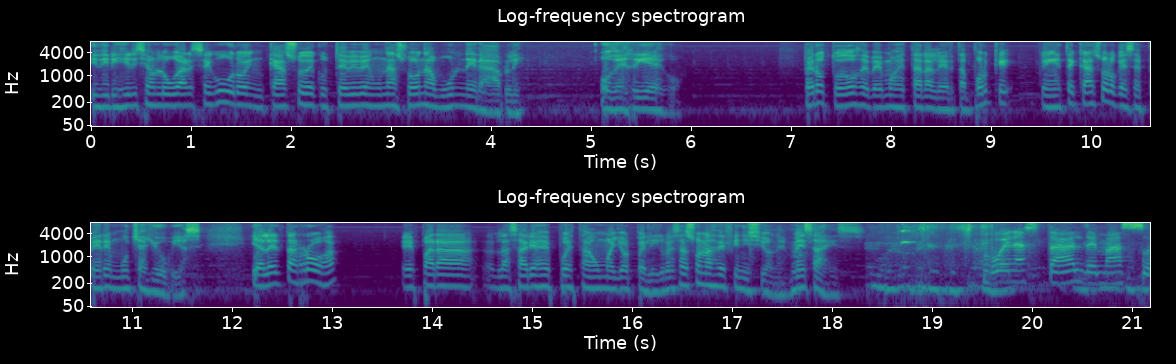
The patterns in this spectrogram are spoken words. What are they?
y dirigirse a un lugar seguro en caso de que usted vive en una zona vulnerable o de riesgo. Pero todos debemos estar alerta porque en este caso lo que se espera es muchas lluvias. Y alerta roja es para las áreas expuestas a un mayor peligro. Esas son las definiciones. Mensajes. Buenas tardes, Mazo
